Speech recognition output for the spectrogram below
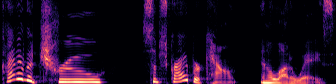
kind of a true subscriber count in a lot of ways.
